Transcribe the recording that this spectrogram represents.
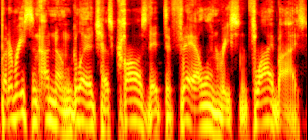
but a recent unknown glitch has caused it to fail in recent flybys.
